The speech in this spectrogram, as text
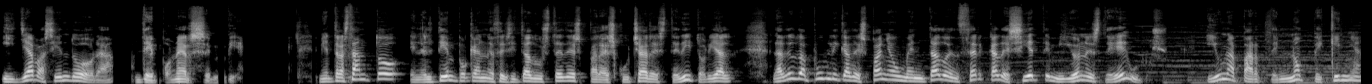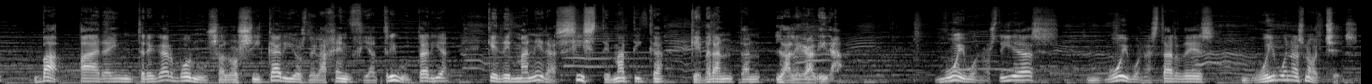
y ya va siendo hora de ponerse en pie. Mientras tanto, en el tiempo que han necesitado ustedes para escuchar este editorial, la deuda pública de España ha aumentado en cerca de 7 millones de euros y una parte no pequeña va para entregar bonus a los sicarios de la agencia tributaria que de manera sistemática quebrantan la legalidad. Muy buenos días, muy buenas tardes, muy buenas noches.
